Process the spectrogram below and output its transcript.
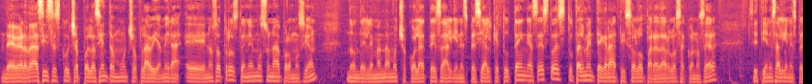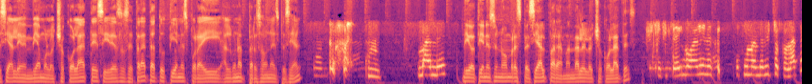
De verdad, sí se escucha. Pues lo siento mucho, Flavia. Mira, eh, nosotros tenemos una promoción donde le mandamos chocolates a alguien especial que tú tengas. Esto es totalmente gratis, solo para darlos a conocer. Si tienes a alguien especial, le enviamos los chocolates y de eso se trata. ¿Tú tienes por ahí alguna persona especial? Mande. Digo, ¿tienes un nombre especial para mandarle los chocolates? Si tengo a alguien especial que mandarle chocolate,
